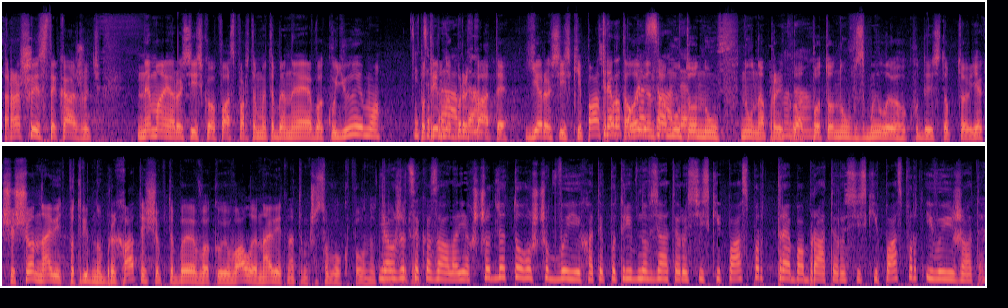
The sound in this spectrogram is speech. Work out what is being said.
Рашисти кажуть, немає російського паспорта, ми тебе не евакуюємо. І це Потрібно правда. брехати. Є російський паспорт, Треба але він там показати. утонув. Ну, наприклад, Ну, да. потонув, змили його кудись. Тобто, якщо що, навіть потрібно брехати, щоб тебе евакуювали навіть на тимчасово окуповану Я територію. вже це казала. Якщо для того, щоб виїхати, потрібно взяти російський паспорт, треба брати російський паспорт і виїжджати.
